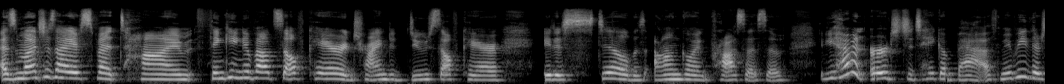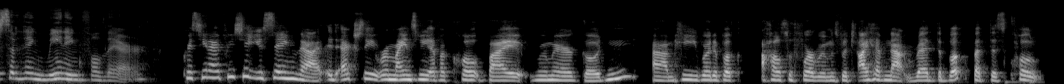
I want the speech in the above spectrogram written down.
as much as I have spent time thinking about self care and trying to do self care, it is still this ongoing process of if you have an urge to take a bath, maybe there's something meaningful there. Christine, I appreciate you saying that. It actually reminds me of a quote by Rumer Godden. Um, he wrote a book, A House with Four Rooms, which I have not read the book, but this quote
